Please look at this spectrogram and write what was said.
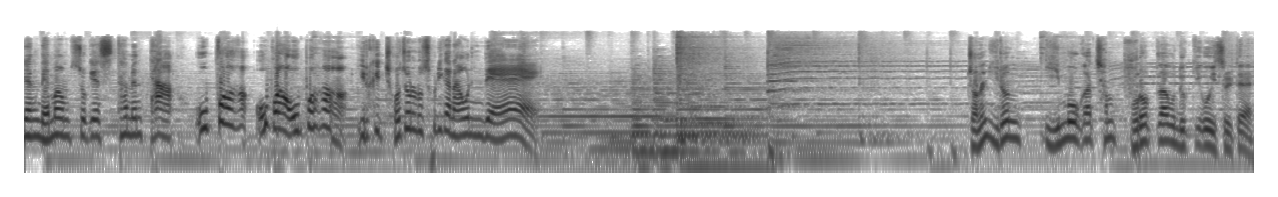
그냥 내 마음속에 스타면 다, 오빠, 오빠, 오빠! 이렇게 저절로 소리가 나오는데. 저는 이런 이모가 참 부럽다고 느끼고 있을 때,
